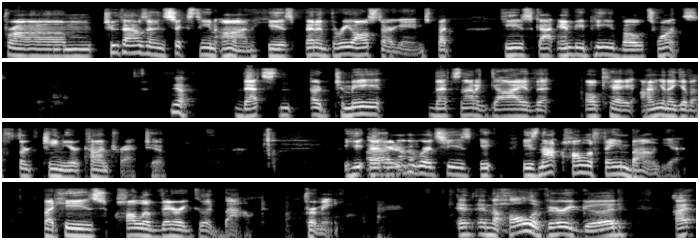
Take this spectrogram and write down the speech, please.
from 2016 on, he has been in three all-star games, but he's got MVP votes once. Yeah. That's uh, to me that's not a guy that okay, I'm going to give a 13 year contract to. He, uh, in other words, he's he, he's not Hall of Fame bound yet, but he's Hall of Very Good bound for me. And, in the Hall of Very Good, I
